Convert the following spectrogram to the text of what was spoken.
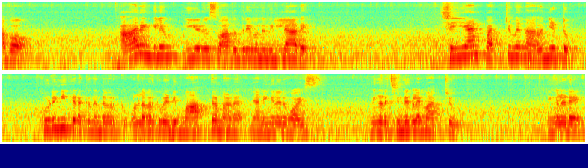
അപ്പോൾ ആരെങ്കിലും ഈ ഒരു സ്വാതന്ത്ര്യമൊന്നും ഇല്ലാതെ ചെയ്യാൻ പറ്റുമെന്ന് അറിഞ്ഞിട്ടും കുടുങ്ങിക്കിടക്കുന്നുണ്ടവർക്ക് ഉള്ളവർക്ക് വേണ്ടി മാത്രമാണ് ഞാൻ ഇങ്ങനൊരു വോയിസ്. നിങ്ങളുടെ ചിന്തകളെ മാറ്റൂ. നിങ്ങളുടെ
